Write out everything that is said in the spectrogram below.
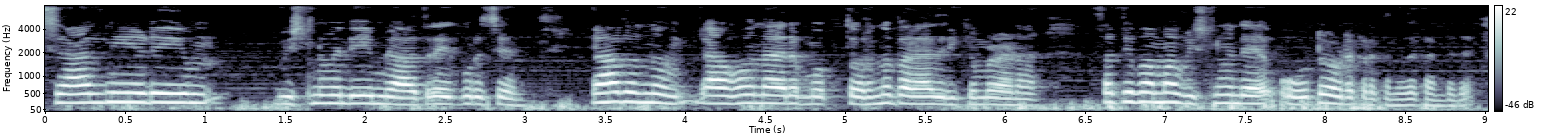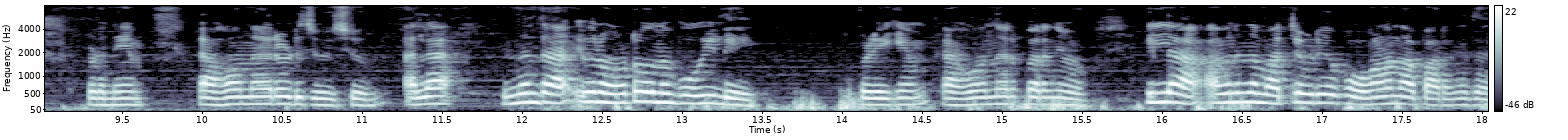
ശാലിനിയുടെയും വിഷ്ണുവിന്റെയും യാത്രയെക്കുറിച്ച് യാതൊന്നും രാഘവൻ നായർ തുറന്നു പറയാതിരിക്കുമ്പോഴാണ് സത്യഭാമ വിഷ്ണുവിന്റെ ഓട്ടോ അവിടെ കിടക്കുന്നത് കണ്ടത്. ഉടനെ രാഘവൻ നായരോട് ചോദിച്ചു അല്ല ഇന്നെന്താ? ഇവൻ ഓട്ടോ ഒന്നും പോയില്ലേ? അപ്പോഴേക്കും രാഘവൻ നായർ പറഞ്ഞു ഇല്ല അവനിന്ന് മറ്റെവിടെയോ പോകണമെന്നാണ് പറഞ്ഞത്.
